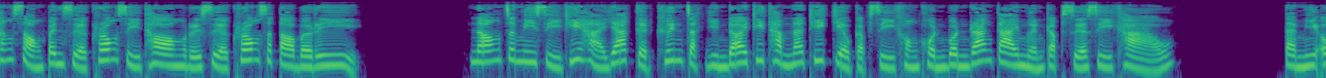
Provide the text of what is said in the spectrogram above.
ทั้งสองเป็นเสือโคร่งสีทองหรือเสือโคร่งสตรอเบอรี่ น้องจะมีสีที่หายากเกิดขึ้นจากยีนด้อยที่ทำหน้าที่เกี่ยวกับสีของขนบนร่างกายเหมือนกับเสือสีขาว แต่มีโอ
